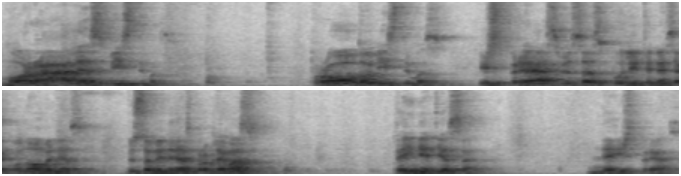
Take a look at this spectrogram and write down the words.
moralės vystimas, proto vystimas išspręs visas politinės, ekonominės, visuomeninės problemas, tai netiesa. Neišspręs.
